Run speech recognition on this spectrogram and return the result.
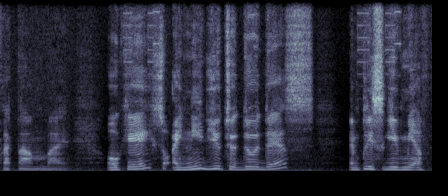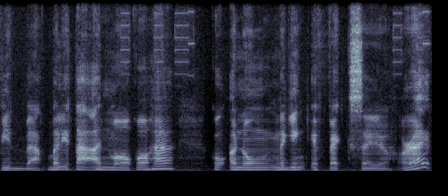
Katambay. Okay? So, I need you to do this and please give me a feedback. Balitaan mo ako ha kung anong naging effect sa iyo. Alright?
